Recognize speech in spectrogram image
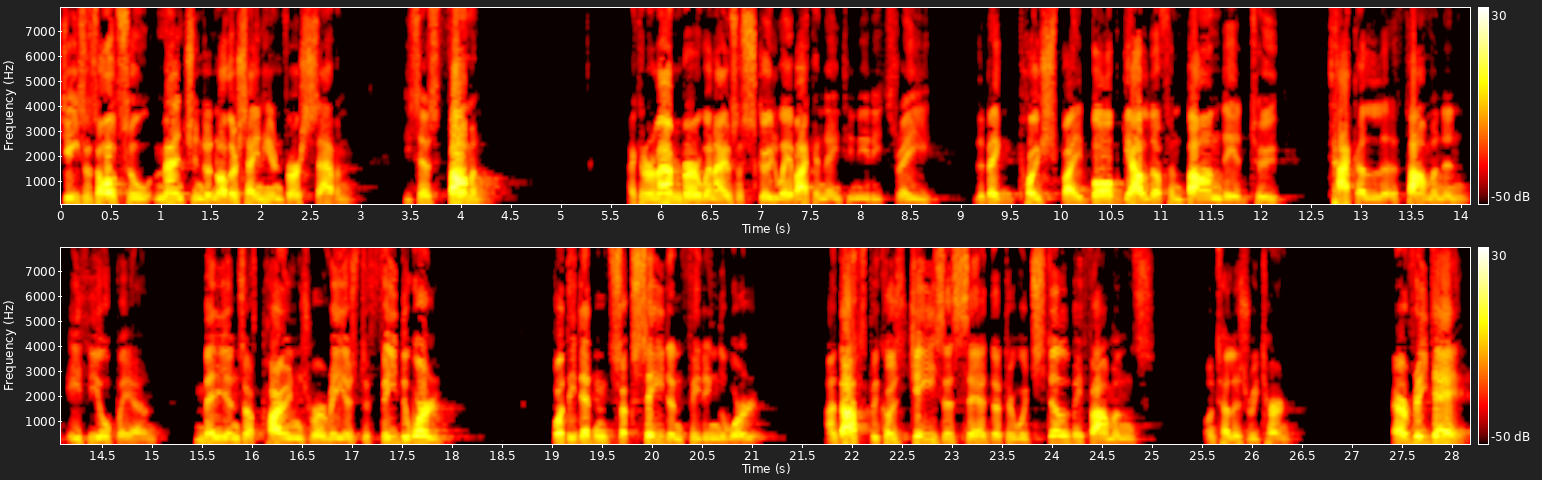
Jesus also mentioned another sign here in verse 7. He says, famine. I can remember when I was at school way back in 1983, the big push by Bob Geldof and Band Aid to tackle famine in Ethiopia and millions of pounds were raised to feed the world. But they didn't succeed in feeding the world. And that's because Jesus said that there would still be famines until his return. Every day,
